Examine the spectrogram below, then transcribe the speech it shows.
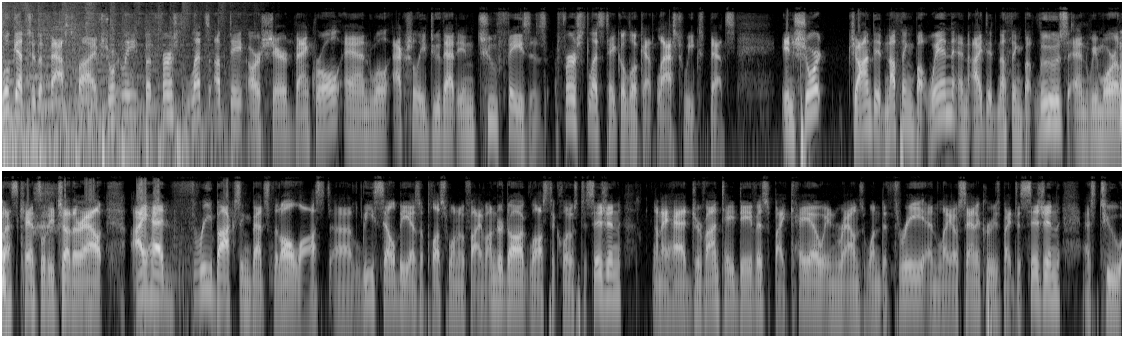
We'll get to the Fast Five shortly, but first, let's update our shared bankroll, and we'll actually do that in two phases. First, let's take a look at last week's bets. In short, John did nothing but win, and I did nothing but lose, and we more or less canceled each other out. I had three boxing bets that all lost. Uh, Lee Selby as a plus 105 underdog lost a close decision and I had Gervonta Davis by KO in rounds one to three, and Leo Santa Cruz by decision as two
